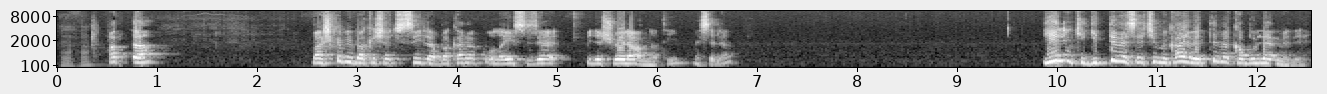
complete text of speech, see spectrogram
Hı hı. Hatta başka bir bakış açısıyla bakarak olayı size bir de şöyle anlatayım mesela. Diyelim ki gitti ve seçimi kaybetti ve kabullenmedi.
